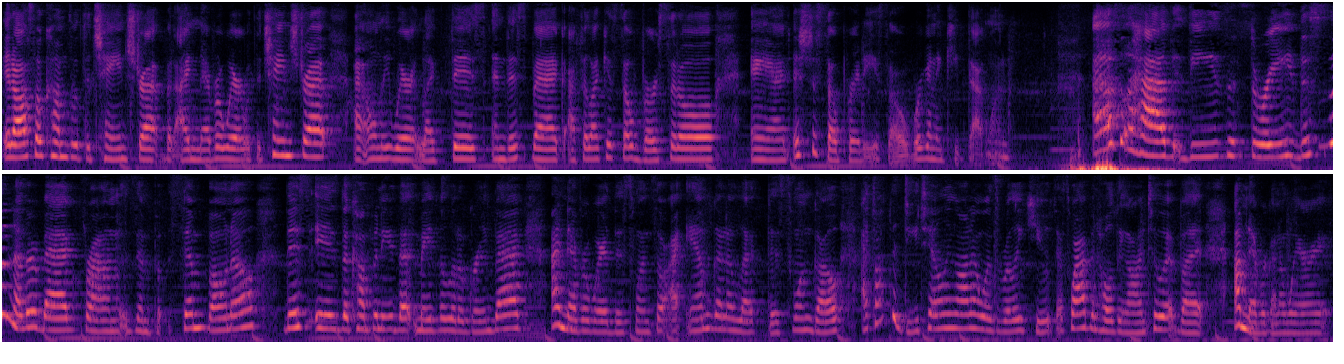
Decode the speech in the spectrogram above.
It also comes with a chain strap, but I never wear it with a chain strap. I only wear it like this. And this bag, I feel like it's so versatile and it's just so pretty. So we're going to keep that one. I also have these three. This is another bag from Simbono. This is the company that made the little green bag. I never wear this one, so I am going to let this one go. I thought the detailing on it was really cute. That's why I've been holding on to it, but I'm never going to wear it.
